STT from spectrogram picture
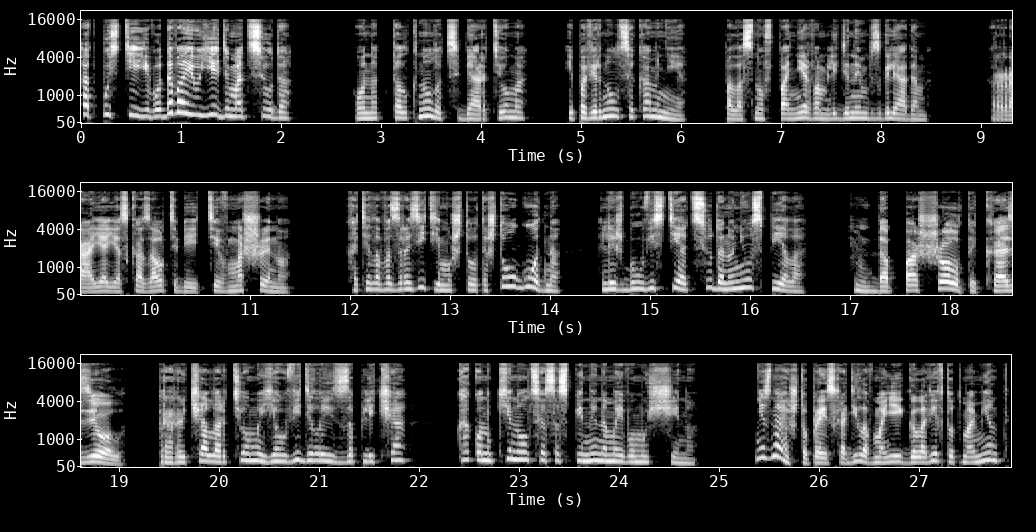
Отпусти его! Давай уедем отсюда!» Он оттолкнул от себя Артема и повернулся ко мне, полоснув по нервам ледяным взглядом. «Рая, я сказал тебе идти в машину». Хотела возразить ему что-то, что угодно, лишь бы увести отсюда, но не успела. «Да пошел ты, козел! прорычал Артем, и я увидела из-за плеча, как он кинулся со спины на моего мужчину. Не знаю, что происходило в моей голове в тот момент,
